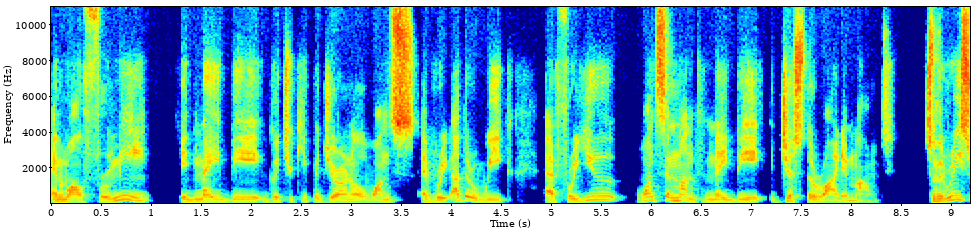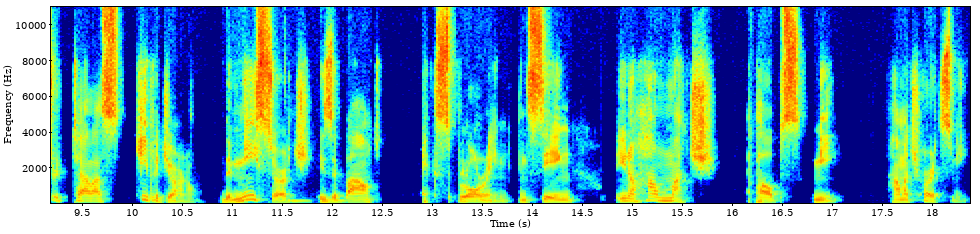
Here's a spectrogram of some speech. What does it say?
And while for me, it may be good to keep a journal once every other week, Uh, for you, once a month may be just the right amount. So the research tell us keep a journal. The me search mm-hmm. is about exploring and seeing, you know, how much helps me, how much hurts me.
